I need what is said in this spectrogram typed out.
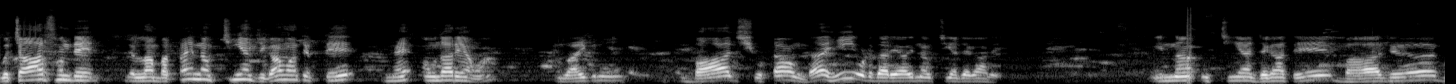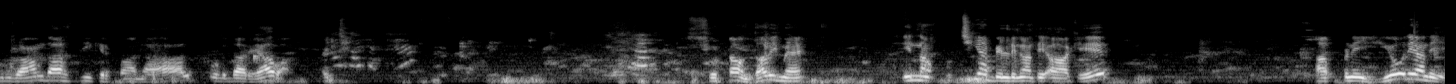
ਵਿਚਾਰ ਸੁਣਦੇ ਗੱਲਾਂ ਬਾਤਾਂ ਇਹਨਾਂ ਉੱਚੀਆਂ ਜਗ੍ਹਾਵਾਂ ਦੇ ਉੱਤੇ ਮੈਂ ਆਉਂਦਾ ਰਿਹਾ ਵਾਂ। ਵਾਹਿਗੁਰੂ ਬਾਜ ਛੋਟਾ ਹੁੰਦਾ ਹੀ ਉੱਡਦਾ ਰਿਹਾ ਇਹਨਾਂ ਉੱਚੀਆਂ ਜਗ੍ਹਾ ਤੇ ਇਹਨਾਂ ਉੱਚੀਆਂ ਜਗ੍ਹਾ ਤੇ ਬਾਜ ਗੁਰੂ ਰਾਮਦਾਸ ਦੀ ਕਿਰਪਾ ਨਾਲ ਉੱਡਦਾ ਰਿਹਾ ਵਾ। ਛੋਟਾ ਹੁੰਦਾ ਵੀ ਮੈਂ ਇਹਨਾਂ ਉੱਚੀਆਂ ਬਿਲਡਿੰਗਾਂ ਤੇ ਆ ਕੇ ਆਪਣੇ ਯੋਧਿਆਂ ਦੇ,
